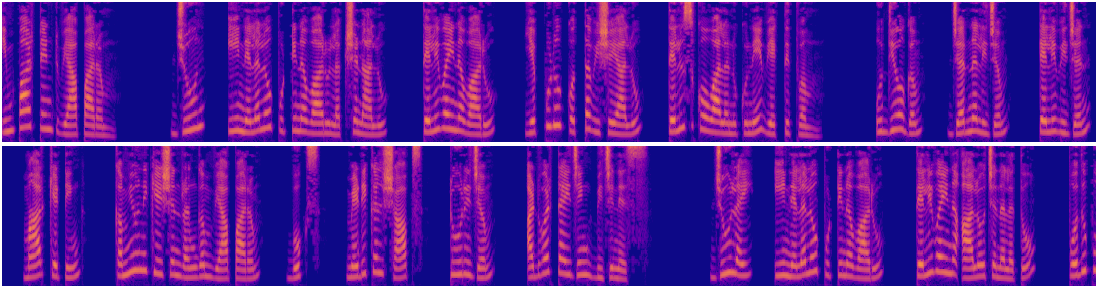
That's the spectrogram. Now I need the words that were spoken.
important వ్యాపారం. జూన్ ఈ నెలలో పుట్టినవారు లక్షణాలు తెలివైనవారు ఎప్పుడూ కొత్త విషయాలు తెలుసుకోవాలనుకునే వ్యక్తిత్వం. ఉద్యోగం జర్నలిజం టెలివిజన్ మార్కెటింగ్ కమ్యూనికేషన్ రంగం వ్యాపారం books medical shops tourism advertising business. July ఈ నెలలో పుట్టినవారు తెలివైన ఆలోచనలతో పొదుపు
